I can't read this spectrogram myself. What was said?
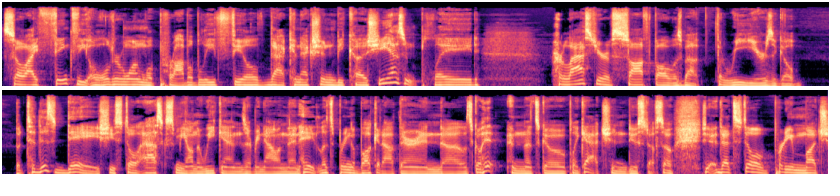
so I think the older one will probably feel that connection because she hasn't played her last year of softball was about three years ago but to this day, she still asks me on the weekends every now and then, "Hey, let's bring a bucket out there and uh, let's go hit and let's go play catch and do stuff." So that's still pretty much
